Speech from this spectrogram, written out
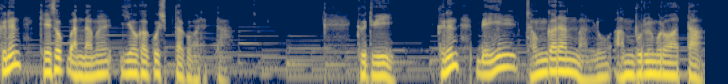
그는 계속 만남을 이어가고 싶다고 말했다. 그 뒤 그는 매일 정갈한 말로 안부를 물어왔다.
